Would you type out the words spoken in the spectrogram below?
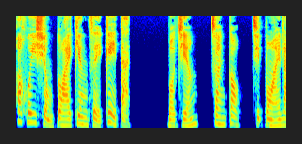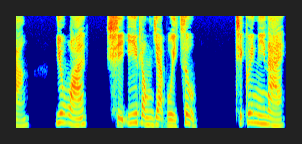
发挥上大诶经济价值。目前全国一半诶人有缘是以农业为主。即几年来，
